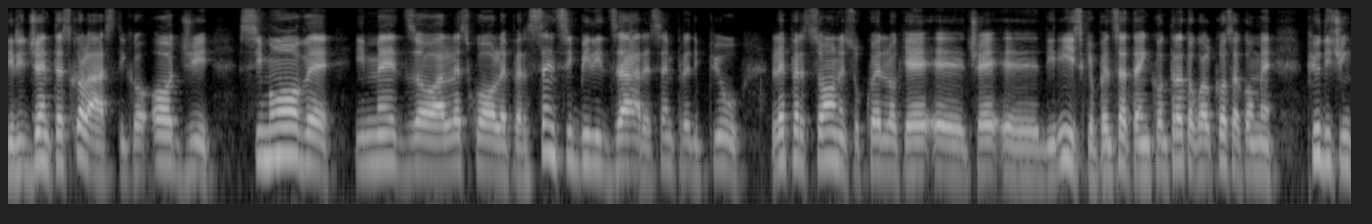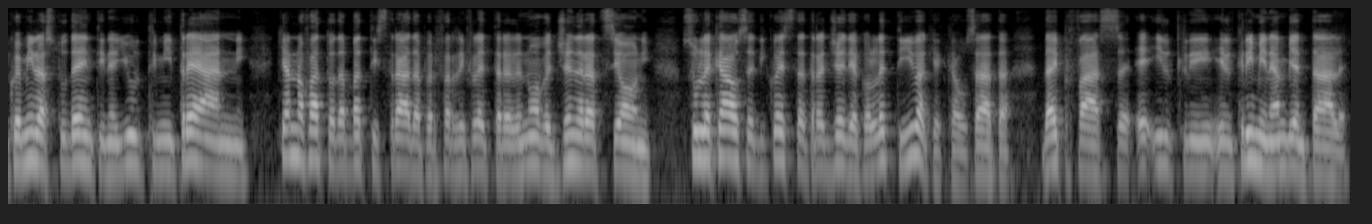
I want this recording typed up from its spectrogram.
dirigente scolastico, oggi si muove in mezzo alle scuole per sensibilizzare sempre di più le persone su quello che eh, c'è eh, di rischio. Pensate, ha incontrato qualcosa come più di 5.000 studenti negli ultimi tre anni che hanno fatto da battistrada per far riflettere le nuove generazioni sulle cause di questa tragedia collettiva che è causata dai PFAS e il, cri- il crimine ambientale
